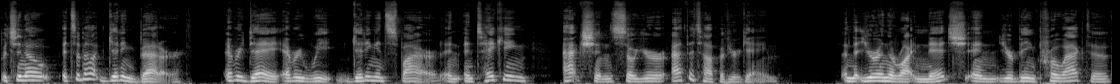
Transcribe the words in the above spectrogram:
But you know, it's about getting better every day, every week, getting inspired and, and taking actions so you're at the top of your game and that you're in the right niche and you're being proactive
